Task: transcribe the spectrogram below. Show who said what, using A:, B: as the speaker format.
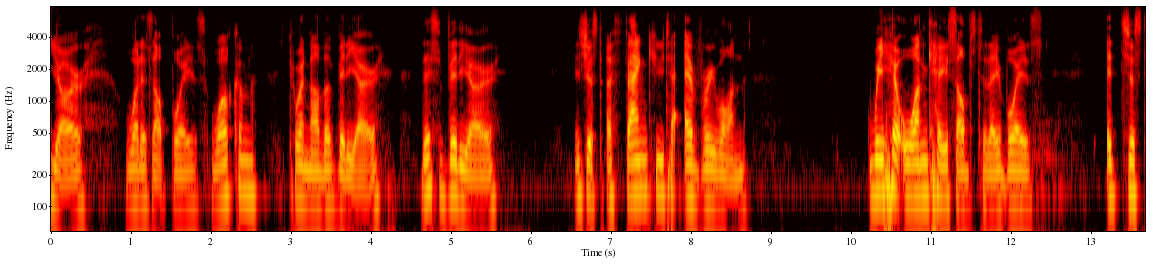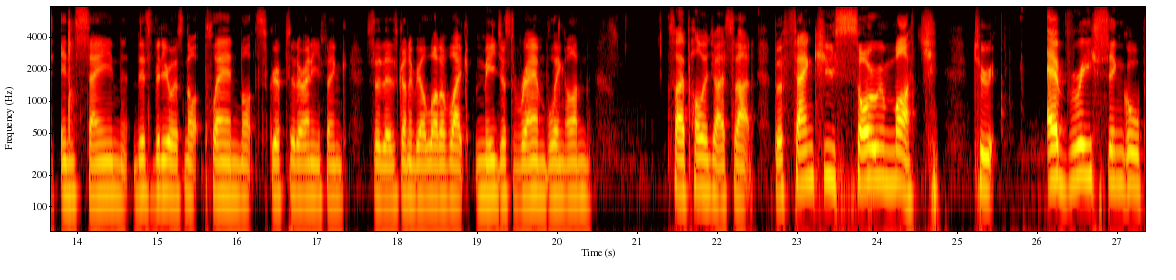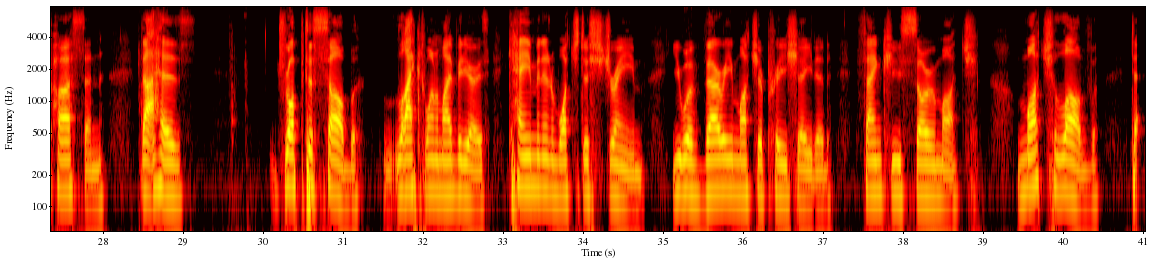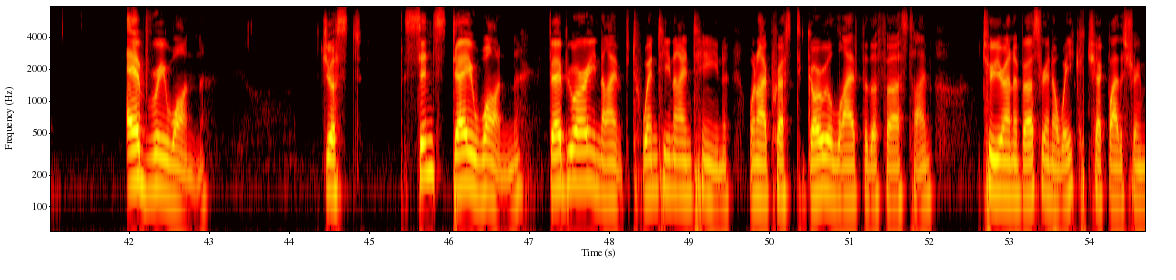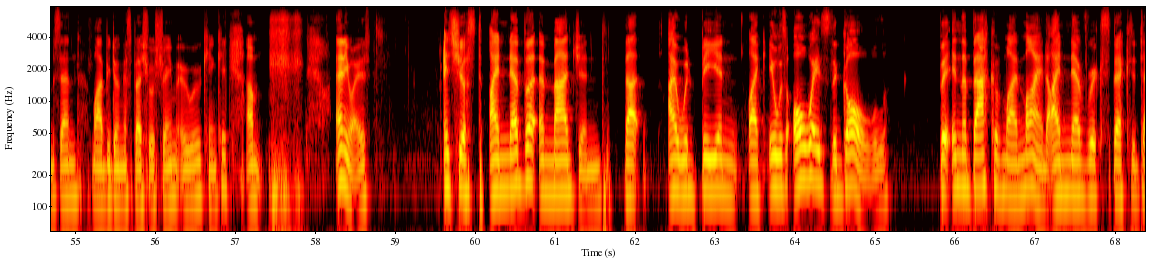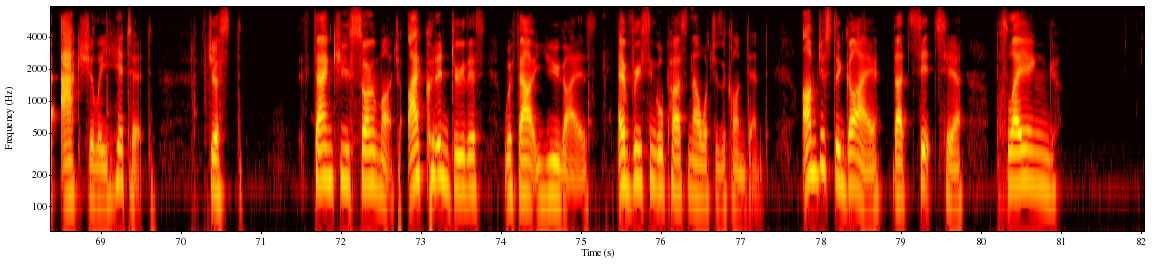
A: Yo, what is up boys? Welcome to another video. This video is just a thank you to everyone. We hit 1k subs today boys. It's just insane. This video is not planned, not scripted or anything, so there's gonna be a lot of like me just rambling on. So I apologize for that. But thank you so much to every single person that has dropped a sub, liked one of my videos, came in and watched a stream. You were very much appreciated. Thank you so much. Much love to everyone. Just since day one, February 9th, 2019, when I pressed go live for the first time, two year anniversary in a week. Check by the streams then. Might be doing a special stream. Ooh, kinky. Um, anyways, it's just I never imagined that I would be in like it was always the goal, but in the back of my mind, I never expected to actually hit it. Just thank you so much. I couldn't do this without you guys. Every single person that watches the content. I'm just a guy that sits here playing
